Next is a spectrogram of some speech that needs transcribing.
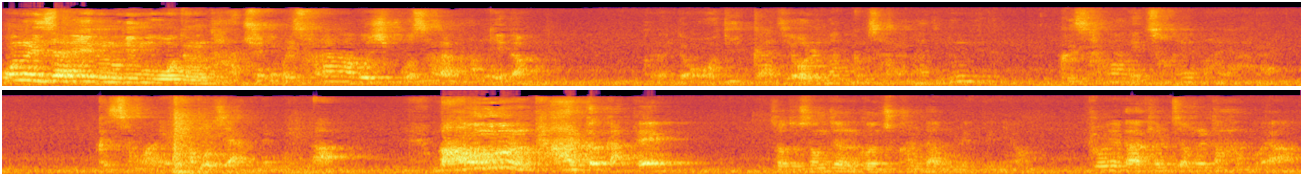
오늘 이 자리에 있는 우리 모두는 다 주님을 사랑하고 싶고 사랑합니다. 그런데 어디까지 얼만큼 사랑하지는 그 상황에 처해봐야 알아요. 그 상황에 가보지 않는 건가. 마음으로는 다할것 같아. 저도 성전을 건축한다고 그랬더니요. 교회가 결정을 다 한 거야.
